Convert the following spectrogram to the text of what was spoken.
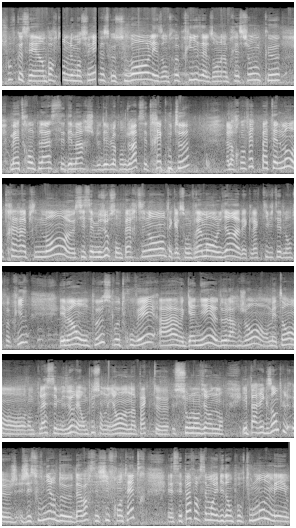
Je trouve que c'est important de le mentionner parce que souvent les entreprises, elles ont l'impression que mettre en place ces démarches de développement durable, c'est très coûteux. Alors qu'en fait, pas tellement, très rapidement, euh, si ces mesures sont pertinentes et qu'elles sont vraiment en lien avec l'activité de l'entreprise, eh ben, on peut se retrouver à gagner de l'argent en mettant en place ces mesures et en plus en ayant un impact euh, sur l'environnement. Et par exemple, euh, j'ai souvenir d'avoir ces chiffres en tête, c'est pas forcément évident pour tout le monde, mais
